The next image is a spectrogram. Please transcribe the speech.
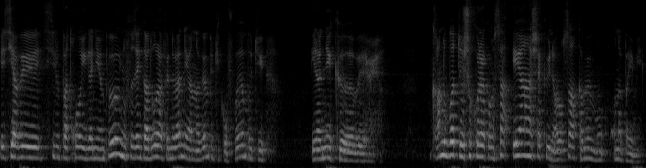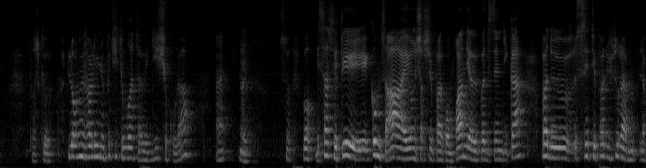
et s'il y avait, si le patron il gagnait un peu, il nous faisait un cadeau à la fin de l'année. On avait un petit coffret, un petit. Et l'année que. Ben, grande boîte de chocolat comme ça, et un à chacune. Alors ça, quand même, on n'a pas aimé. Parce que il aurait mieux fallu une petite boîte avec 10 chocolats. Hein Bon, mais ça, c'était comme ça, et on ne cherchait pas à comprendre, il n'y avait pas de syndicat, pas de... C'était pas du tout la, la,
